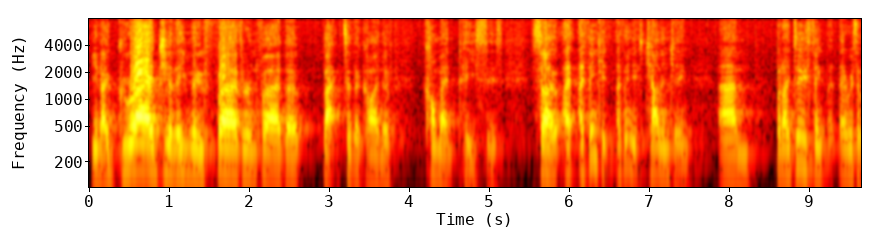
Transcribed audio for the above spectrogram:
you know, gradually move further and further back to the kind of comment pieces. So I, I, think, it, I think it's challenging, um, but I do think that there is a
